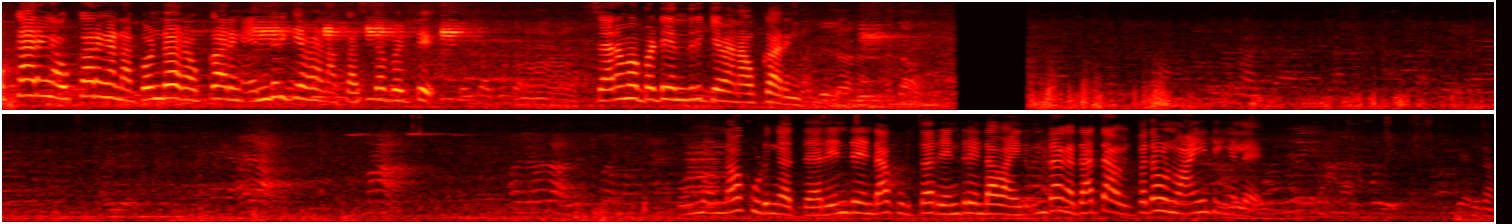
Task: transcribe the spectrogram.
உட்காருங்க உட்காருங்க நான் கொண்டு வரேன் உட்காருங்க. எந்திரிக்க வேணாம் கஷ்டப்பட்டு. சிரமப்பட்டு எந்திரிக்க வேணாம் உட்காருங்க. ஒன்று ஒன்றா கொடுங்க அத்தை. ரெண்டு ரெண்டாக கொடுத்தா ரெண்டு ரெண்டாக வாங்கிட்டு இந்தாங்க தாத்தா இப்போ தான் ஒன்று வாங்கிட்டீங்களே. இந்தா.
